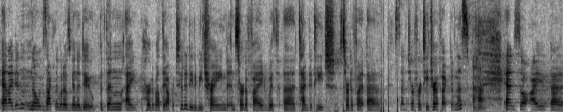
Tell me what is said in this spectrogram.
and I didn't know exactly what I was going to do. But then I heard about the opportunity to be trained and certified with uh, Time to Teach, certified uh, Center for Teacher Effectiveness. Uh-huh. And so I uh,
